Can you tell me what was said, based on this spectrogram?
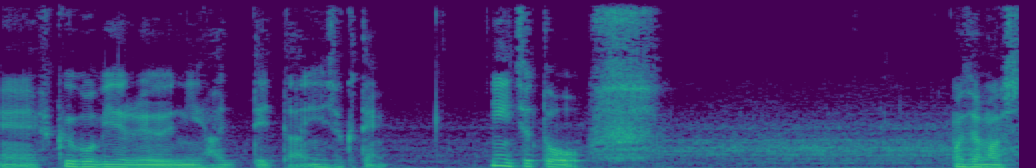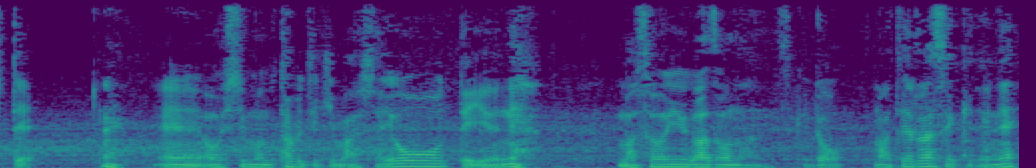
えー、複合ビルに入っていた飲食店にちょっと、お邪魔して、ね、えー、美味しいもの食べてきましたよっていうね、まあそういう画像なんですけど、まあテラ席でね、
